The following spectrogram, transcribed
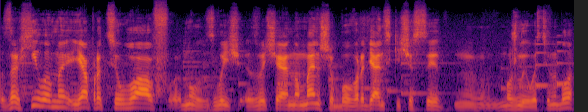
З архівами я працював ну звич, звичайно менше, бо в радянські часи ну, можливості не було.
